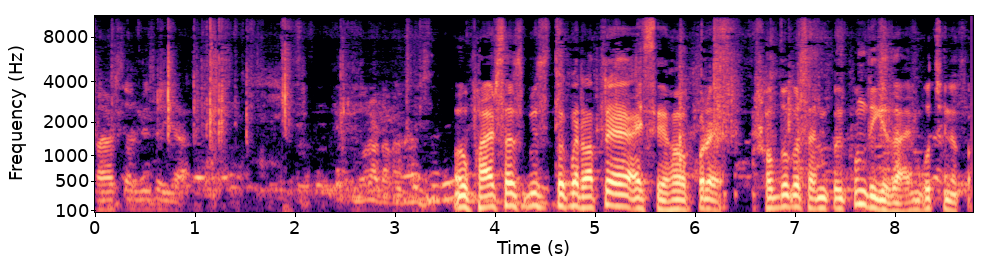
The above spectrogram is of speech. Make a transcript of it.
ফায়ার সার্ভিস ও ফায়ার সার্ভিস তো একবার রাত্রে আইছে, হ, পরে শব্দ করছে, আমি কই, কোন দিকে যায়? আমি বুঝছি না তো।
